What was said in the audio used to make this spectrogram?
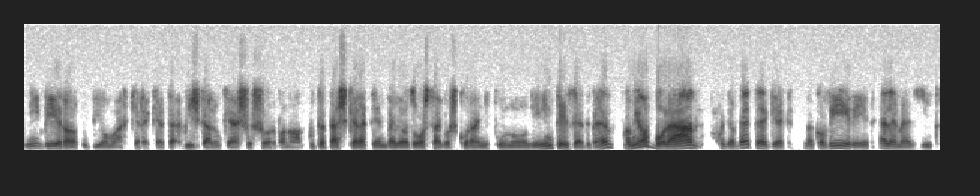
Mi véralapú biomarkereket vizsgálunk elsősorban a kutatás keretén belül az Országos Korányi Pulmonológiai Intézetben, ami abból áll, hogy a betegeknek a vérét elemezzük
